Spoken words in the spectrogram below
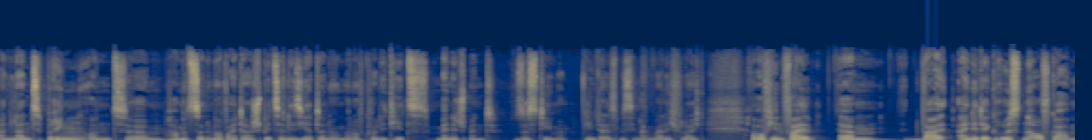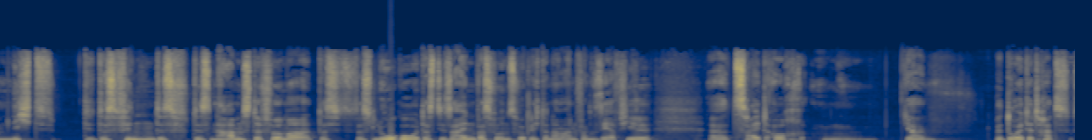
an Land bringen und ähm, haben uns dann immer weiter spezialisiert dann irgendwann auf Qualitätsmanagementsysteme. Klingt alles ein bisschen langweilig vielleicht, aber auf jeden Fall ähm, war eine der größten Aufgaben nicht das Finden des, des Namens der Firma, das, das Logo, das Design, was für uns wirklich dann am Anfang sehr viel äh, Zeit auch ja bedeutet hat,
